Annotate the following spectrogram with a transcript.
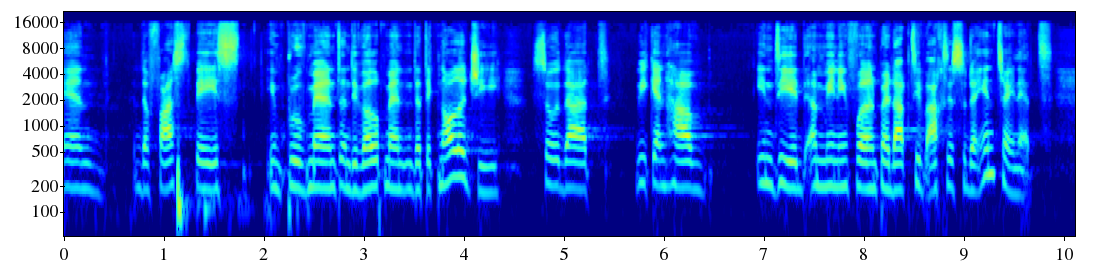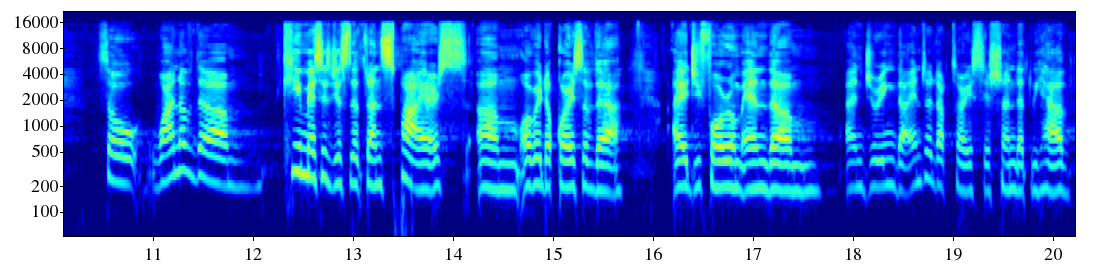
and the fast-paced improvement and development in the technology so that we can have indeed a meaningful and productive access to the internet. So one of the um, key messages that transpires um, over the course of the IG forum and um, and during the introductory session that we have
